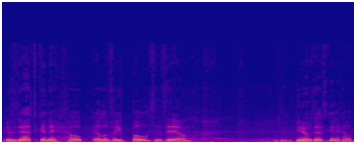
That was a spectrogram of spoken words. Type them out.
if that's to help elevate both of them, you know, if that's going to help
